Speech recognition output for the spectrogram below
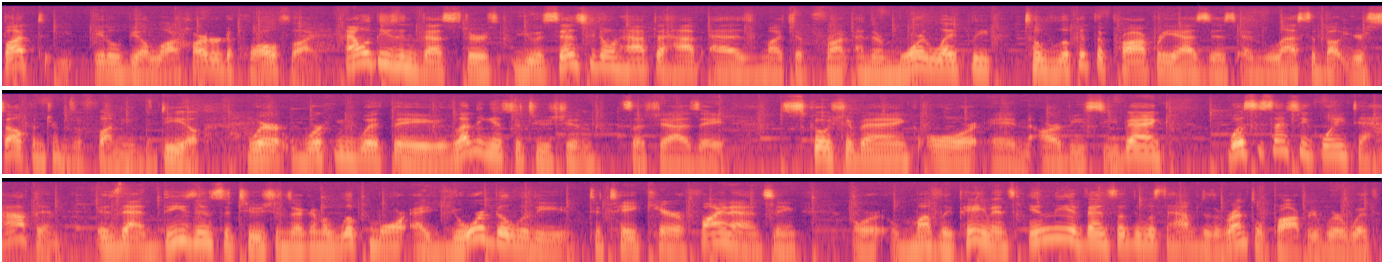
but it'll be a lot harder to qualify. And with these investors, you essentially don't have to have as much upfront and they're more likely to look at the property as is and less about yourself in terms of funding the deal. Where working with a lending institution such as a Scotiabank or an RBC bank, What's essentially going to happen is that these institutions are going to look more at your ability to take care of financing or monthly payments in the event something was to happen to the rental property, where with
